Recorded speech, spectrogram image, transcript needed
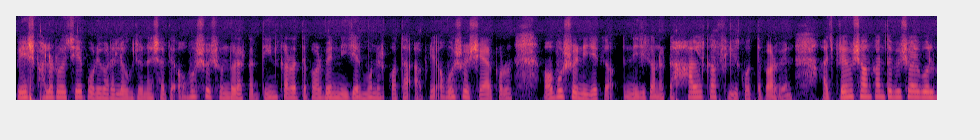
বেশ ভালো রয়েছে। পরিবারের লোকজনের সাথে অবশ্যই সুন্দর একটা দিন কাটাতে পারবেন। নিজের মনের কথা আপনি অবশ্যই শেয়ার করুন। অবশ্যই নিজেকে নিজেকে অনেকটা হালকা ফিল করতে পারবেন। আজ প্রেম সংক্রান্ত বিষয়ে বলব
